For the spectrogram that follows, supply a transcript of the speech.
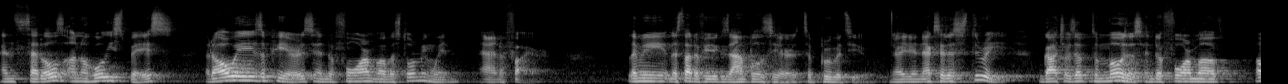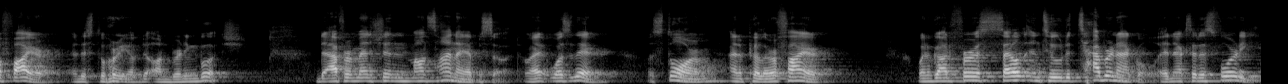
and settles on a holy space, it always appears in the form of a storming wind and a fire. Let me let's start a few examples here to prove it to you. Right? In Exodus 3, God shows up to Moses in the form of a fire in the story of the unburning bush. The aforementioned Mount Sinai episode, right, was there. A storm and a pillar of fire. When God first settled into the tabernacle in Exodus 40,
